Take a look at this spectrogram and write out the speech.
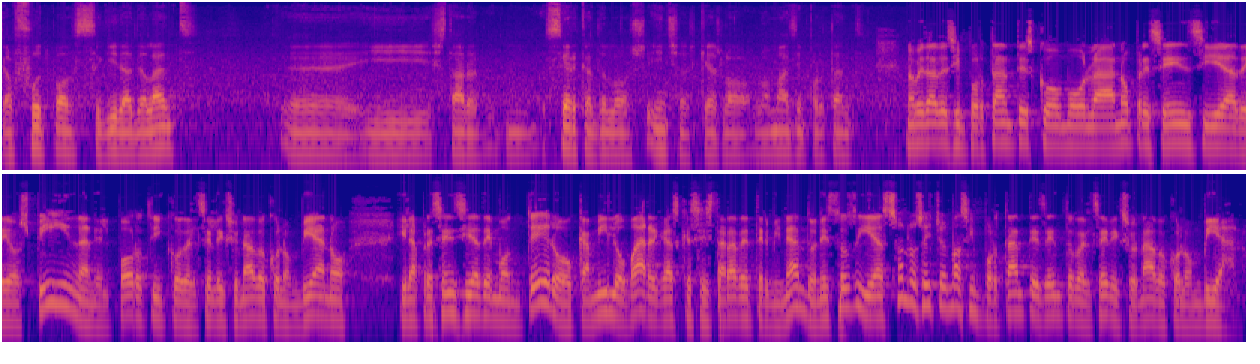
el fútbol seguir adelante eh, y estar cerca de los hinchas, que es lo, lo, más importante. Novedades importantes como la no presencia de Ospina en el pórtico del seleccionado colombiano y la presencia de Montero o Camilo Vargas, que se estará determinando en estos días, son los hechos más importantes dentro del seleccionado colombiano.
